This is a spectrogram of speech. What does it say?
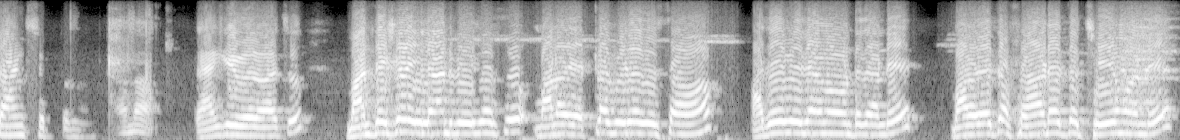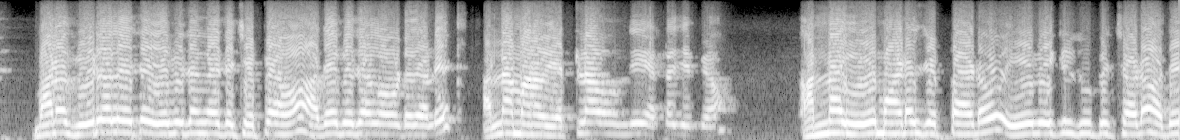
థ్యాంక్స్ చెప్తున్నాను. అన్న థ్యాంక్ యూ వెరీ మచ్ మన దగ్గర ఇలాంటి వెహికల్స్ మనం ఎట్లా వీడియో తీస్తామో అదే విధంగా ఉంటుందండి. మనం అయితే ఫ్రాడ్ అయితే చేయమండి. మనం వీడియోలో అయితే ఏ విధంగా అయితే చెప్పామో అదే విధంగా ఉంటుందండి. అన్న మనం ఎట్లా ఉంది? ఎట్లా చెప్పాం? అన్న ఏ మోడల్ చెప్పాడో ఏ వెహికల్ చూపించాడో అదే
